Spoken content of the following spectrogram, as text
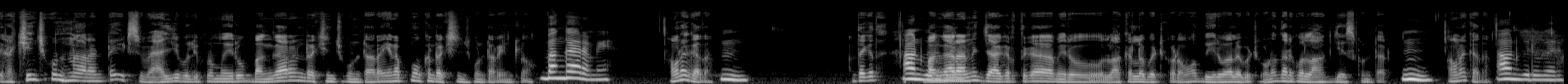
రక్షించుకుంటున్నారంటే ఇట్స్ వాల్యుబుల్. ఇప్పుడు మీరు బంగారాన్ని రక్షించుకుంటారా? ఇనప మొక్కను రక్షించుకుంటారా ఇంట్లో? బంగారమే. అవునా కదా? అంతే కదా. బంగారాన్ని జాగ్రత్తగా మీరు లాకర్లో పెట్టుకోవడమో బీరువాలో పెట్టుకోవడమో దానికి లాక్ చేసుకుంటారు. అవునా కదా? అవును గురువు గారు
